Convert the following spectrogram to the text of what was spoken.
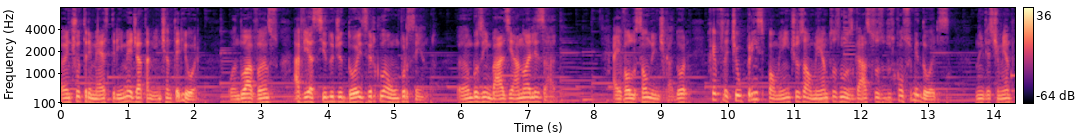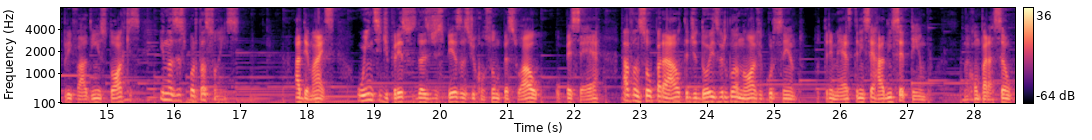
ante o trimestre imediatamente anterior, quando o avanço havia sido de 2,1%, ambos em base anualizada. A evolução do indicador refletiu principalmente os aumentos nos gastos dos consumidores, no investimento privado em estoques e nas exportações. Ademais, o índice de preços das despesas de consumo pessoal, o PCE, avançou para alta de 2,9% no trimestre encerrado em setembro, na comparação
